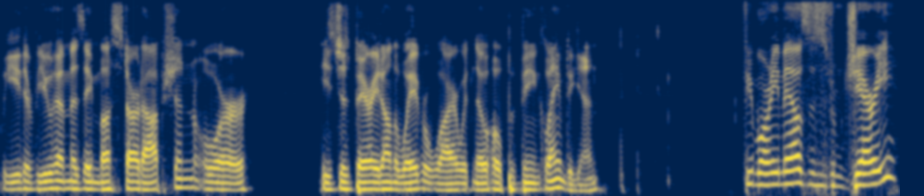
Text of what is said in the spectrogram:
we either view him as a must start option or he's just buried on the waiver wire with no hope of being claimed again. A few more emails. This is from Jerry.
